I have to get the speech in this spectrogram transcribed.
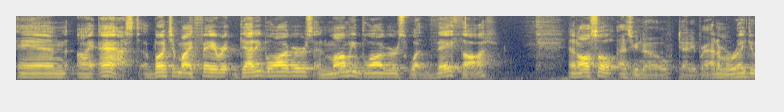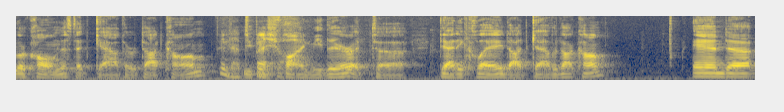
and I asked a bunch of my favorite daddy bloggers and mommy bloggers what they thought. And also, as you know, Daddy Brad, I'm a regular columnist at gather.com. Isn't that you special? can find me there at uh, daddyclay.gather.com. And uh,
